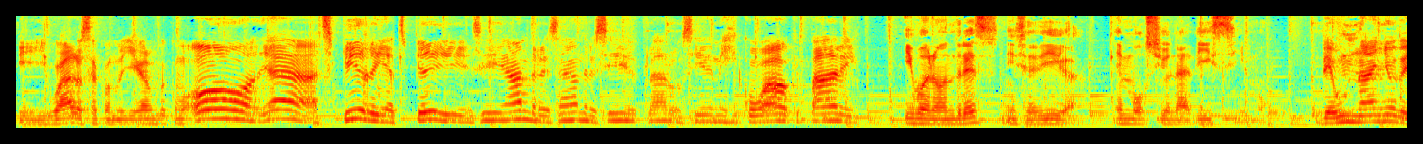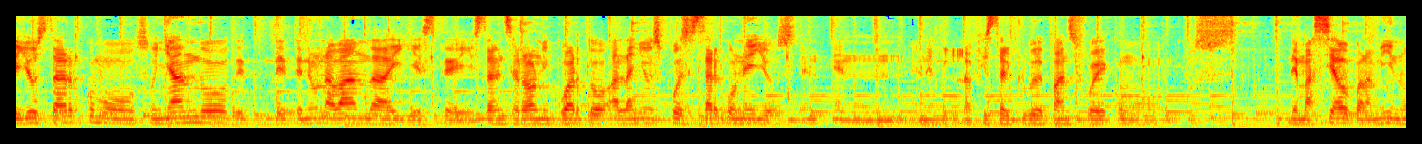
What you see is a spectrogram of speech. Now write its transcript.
Y igual, o sea, cuando llegaron fue como, oh, ya, Atspiri, Atspiri, sí, Andrés, Andrés, sí, claro, sí, de México, wow, qué padre. Y bueno, Andrés, ni se diga, emocionadísimo. de un año de yo estar como soñando de, tener una banda y, este, y estar encerrado en mi cuarto, al año después estar con ellos en, en la fiesta del club de fans fue como pues, demasiado para mí, ¿no?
